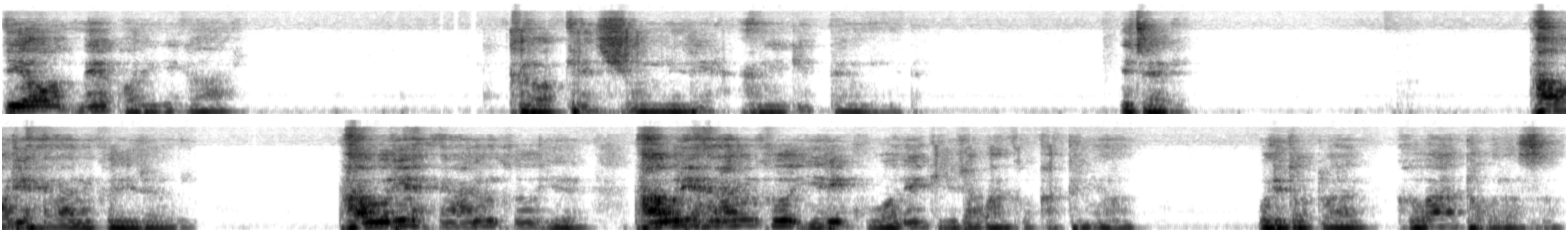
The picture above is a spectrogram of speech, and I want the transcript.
띄어내 버리기가 그렇게 쉬운 일이 아니기 때문입니다. 이제 바울이 행하는 그 일을 바울이 행하는 그 일, 바울이 행하는 그 일이 구원의 길이라고 할 것 같으면 우리도 또한 그와 더불어서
